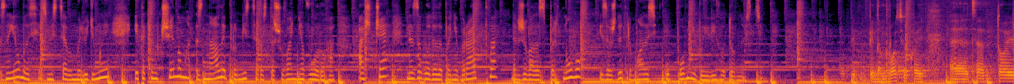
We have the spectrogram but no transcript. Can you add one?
знайомилися з місцевими людьми і таким чином знали про місце розташування ворога. А ще не заводили панібратства, не вживали спиртного і завжди тримались у повній бойовій готовності. Під, Амбросівкою е, це, той,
